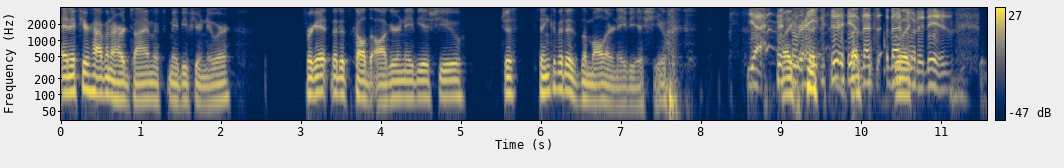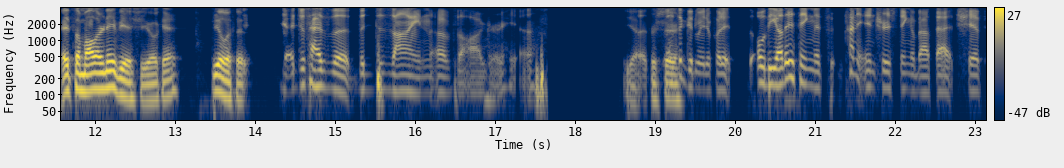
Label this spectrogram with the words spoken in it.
and if you're having a hard time, if maybe if you're newer, forget that it's called the Augoror Navy issue. Just think of it as the Mauler Navy issue. Yeah, Like, right. that's- that's that's like- what it is. it's a Mauler Navy issue. Okay, deal with it. Yeah, it just has the the design of the auger. Yeah. Yeah, that's, for sure. That's a good way to put it. Oh, the other thing that's kind of interesting about that ship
